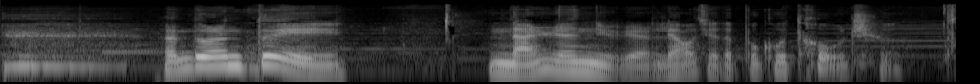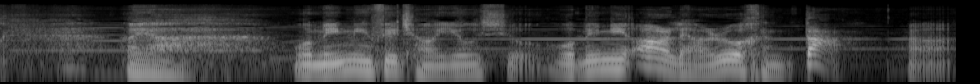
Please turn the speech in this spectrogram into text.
很多人对男人、女人了解的不够透彻。哎呀，我明明非常优秀，我明明二两肉很大啊，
